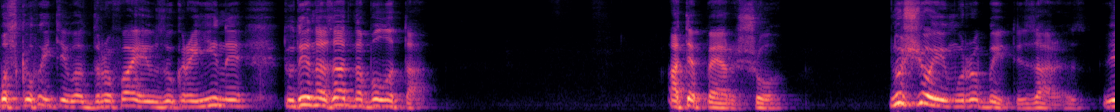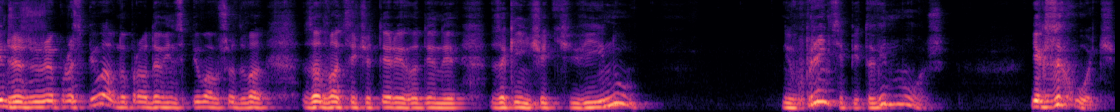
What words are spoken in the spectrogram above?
московитів, андрофагів з України туди назад на болота. А тепер що? Ну, що йому робити зараз? Він же ж вже проспівав, ну правда, він співав, що два, за 24 години закінчить війну. І в принципі, то він може, як захоче.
